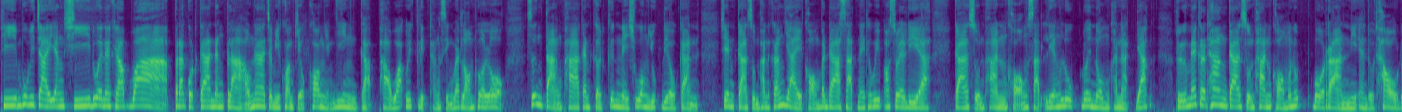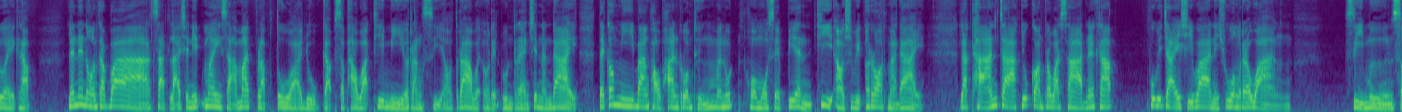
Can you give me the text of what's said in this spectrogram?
ทีมผู้วิจัยยังชี้ด้วยนะครับว่าปรากฏการณ์ดังกล่าวน่าจะมีความเกี่ยวข้องอย่างยิ่งกับภาวะวิกฤตทางสิ่งแวดล้อมทั่วโลก ซึ่งต่างพากันเกิดขึ้นในช่วงยุคเดียวกัน เช่น การสูญพันธุ์ครั้งใหญ่ของบรรดาสัตว์ในทวีปออสเตรเลีย การสูญพันธุ์ของสัตว์เลี้ยงลูกด้วยนมขนาดยักษ์ หรือแม้กระทั่งการสูญพันธุ์ของมนุษย์โบราณนีแอนโดเทลด้วยครับ และแน่นอนครับว่าสัตว์หลายชนิดไม่สามารถปรับตัวอยู่กับสภาวะที่มีรังสีอัลตราไวโอเลตรุนแรงเช่นนั้นได้ แต่ก็มีบางเผ่าพันธุ์รวมถึงมนุษย์โฮโมเซเปียนที่เอาชีวิตรอดมาได้ หลักฐานจากยุคก่อนประวัติศาสตร์นะครับ ผู้วิจัยชี้ว่าในช่วงระหว่าง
